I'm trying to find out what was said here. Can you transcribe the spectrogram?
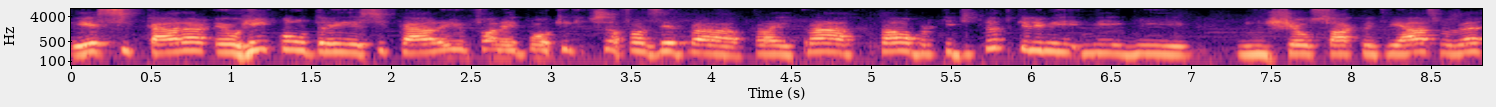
esse cara, eu reencontrei esse cara e falei, pô, o que, que precisa fazer para entrar tal? Porque de tanto que ele me, me, me, me encheu o saco, entre aspas, né?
